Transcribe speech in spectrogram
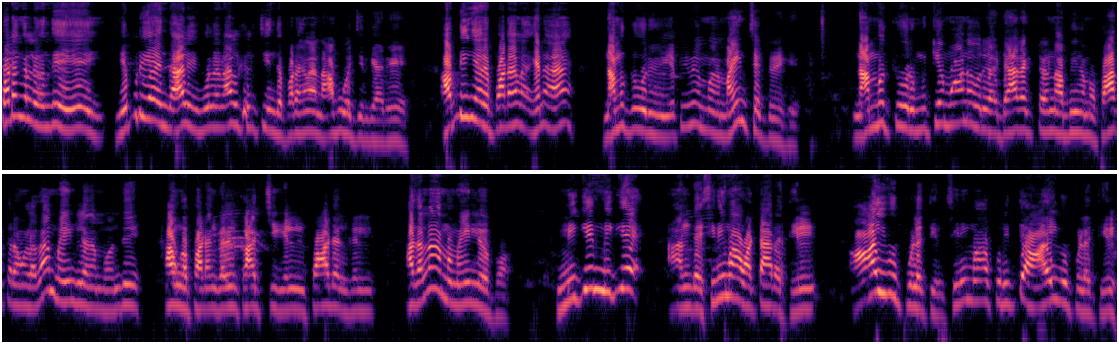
படங்கள் வந்து எப்படியா இந்த ஆள் இவ்வளோ நாள் கழித்து இந்த படங்கள்லாம் ஞாபகம் வச்சிருக்காரு? அப்படிங்கிற படம்லாம் ஏன்னா நமக்கு ஒரு எப்பயுமே மைண்ட் செட் இருக்குது நமக்கு ஒரு முக்கியமான ஒரு டேரக்டர் அப்படின்னு நம்ம பார்க்குறவங்கள தான் மைண்டில் நம்ம வந்து அவங்க படங்கள் காட்சிகள் பாடல்கள் அதெல்லாம் நம்ம மைண்டில் வைப்போம். மிக மிக அந்த சினிமா வட்டாரத்தில் ஆய்வு புலத்தில் சினிமா குறித்து ஆய்வு புலத்தில்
